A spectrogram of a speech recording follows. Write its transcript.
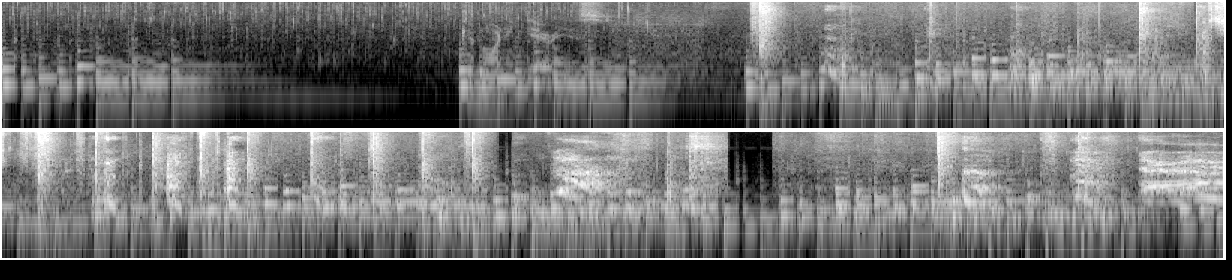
Good morning, Darius. Ah!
